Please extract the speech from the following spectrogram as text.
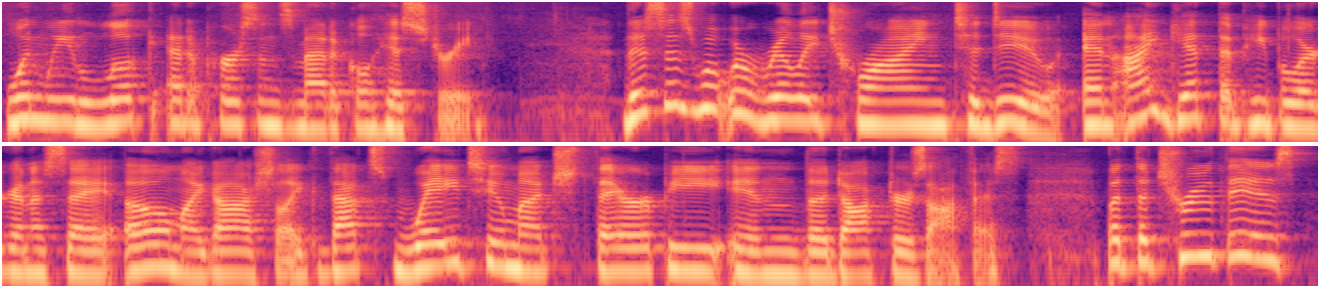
when we look at a person's medical history? This is what we're really trying to do. And I get that people are going to say, oh my gosh, like that's way too much therapy in the doctor's office. But the truth is,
